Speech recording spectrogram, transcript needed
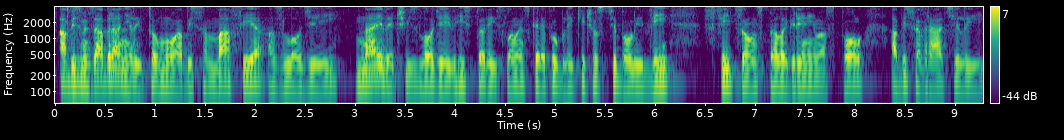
aby sme zabránili tomu, aby sa mafia a zlodeji, najväčší zlodeji v histórii Slovenskej republiky, čo ste boli vy s Ficom, s Pelegrinim a spol, aby sa vrátili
